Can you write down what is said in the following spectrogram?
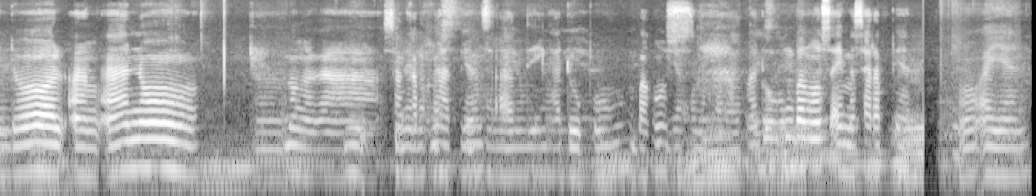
idol, ang ano, mga sangkap natin sa ating adobong bangus. Ang adobong bangus ay masarap yan. O, ayan.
